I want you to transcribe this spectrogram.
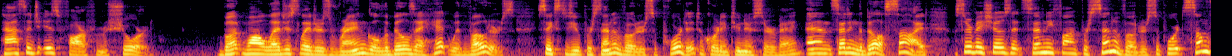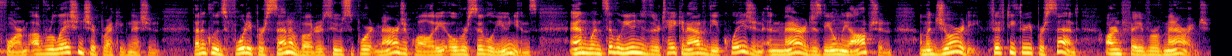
passage is far from assured. But while legislators wrangle, the bill's a hit with voters. 62% of voters support it, according to a new survey. And setting the bill aside, the survey shows that 75% of voters support some form of relationship recognition. That includes 40% of voters who support marriage equality over civil unions. And when civil unions are taken out of the equation and marriage is the only option, a majority, 53%, are in favor of marriage.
